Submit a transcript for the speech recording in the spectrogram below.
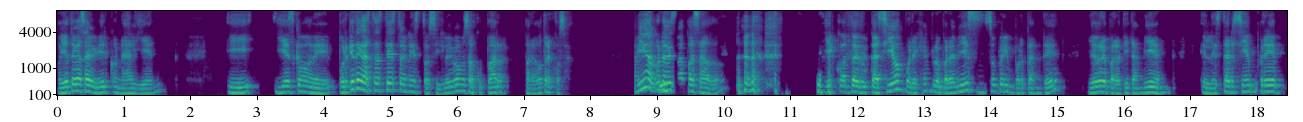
o ya te vas a vivir con alguien y, y es como de, ¿por qué te gastaste esto en esto si lo íbamos a ocupar para otra cosa? A mí alguna vez me ha pasado Y en cuanto a educación, por ejemplo, para mí es súper importante, yo creo que para ti también, el estar siempre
